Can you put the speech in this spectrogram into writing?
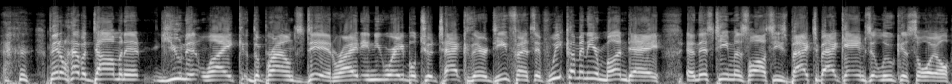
they don't have a dominant unit like the Browns did, right? And you were able to attack their defense. If we come in here Monday and this team has lost these back-to-back games at Lucas Oil,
